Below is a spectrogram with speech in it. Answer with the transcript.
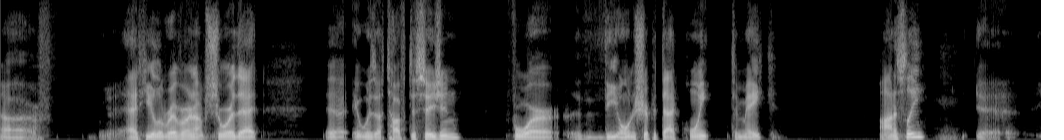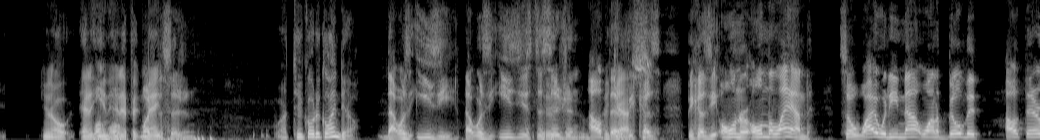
uh, at Gila River, and I'm sure that uh, it was a tough decision for the ownership at that point to make. Honestly, yeah, you know, and, What- and, what- if it what meant decision? well, to go to Glendale, That was easy. That was the easiest decision I out there guess. because because the owner owned the land. So why would he not want to build it out there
